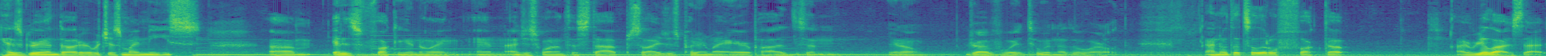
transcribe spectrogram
his granddaughter, which is my niece. Um, it is fucking annoying, and I just wanted to stop, so I just put in my AirPods and, you know, drive away to another world. I know that's a little fucked up. I realize that.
